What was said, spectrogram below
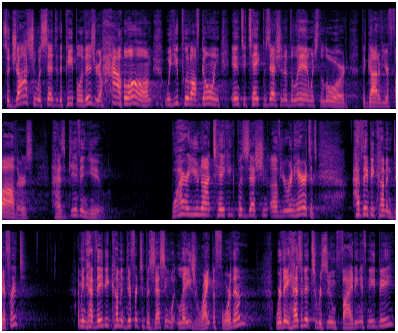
So Joshua said to the people of Israel, How long will you put off going in to take possession of the land which the Lord, the God of your fathers, has given you? Why are you not taking possession of your inheritance? Have they become indifferent? I mean, have they become indifferent to possessing what lays right before them? Were they hesitant to resume fighting if need be?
